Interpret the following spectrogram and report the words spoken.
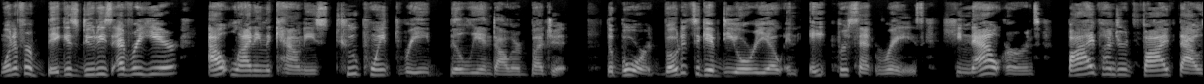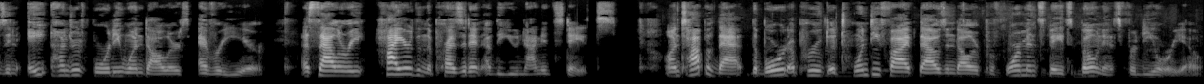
One of her biggest duties every year, outlining the county's $2.3 billion budget. The board voted to give Diorio an 8% raise. She now earns $505,841 every year, a salary higher than the President of the United States. On top of that, the board approved a $25,000 performance based bonus for Diorio.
